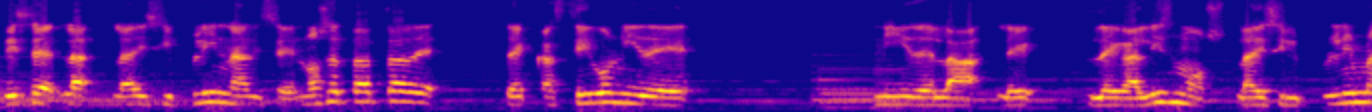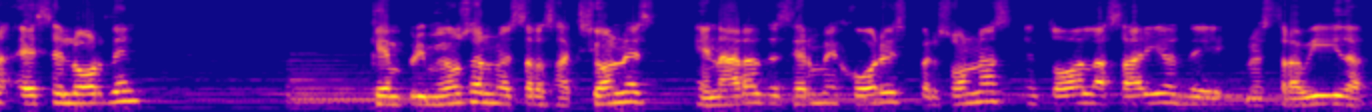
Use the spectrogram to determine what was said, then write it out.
Dice, la, la disciplina, dice, no se trata de, de, castigo ni de, ni de la le, legalismos. La disciplina es el orden que imprimimos a nuestras acciones en aras de ser mejores personas en todas las áreas de nuestra vida.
